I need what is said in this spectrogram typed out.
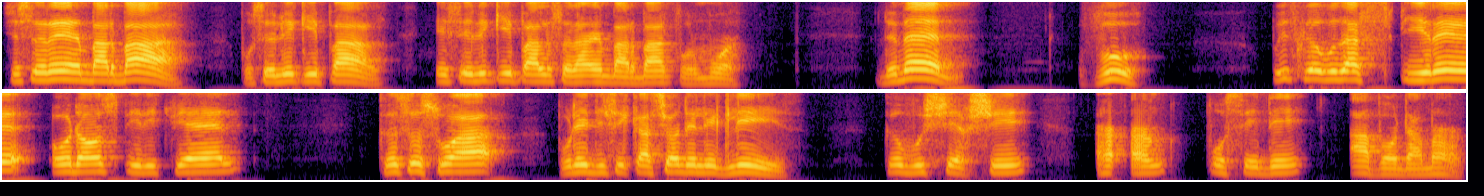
je serai un barbare pour celui qui parle, et celui qui parle sera un barbare pour moi. De même, vous, puisque vous aspirez aux dons spirituels, que ce soit pour l'édification de l'Église, que vous cherchez à en posséder abondamment.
